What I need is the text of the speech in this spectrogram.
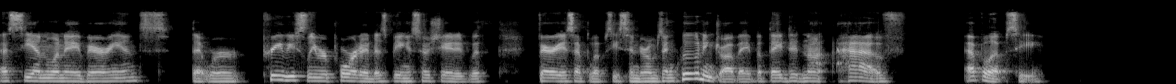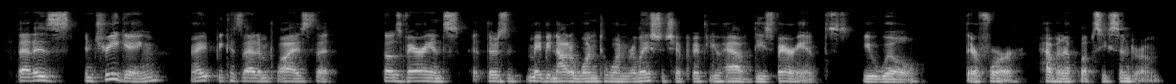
SCN1A variants that were previously reported as being associated with various epilepsy syndromes, including Dravet, but they did not have epilepsy. That is intriguing, right? Because that implies that those variants, there's maybe not a one to one relationship. If you have these variants, you will therefore have an epilepsy syndrome.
